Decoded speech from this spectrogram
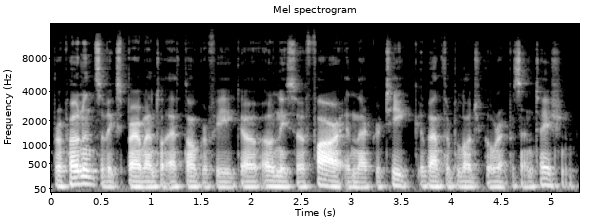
proponents of experimental ethnography go only so far in their critique of anthropological representation.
